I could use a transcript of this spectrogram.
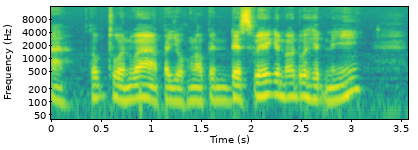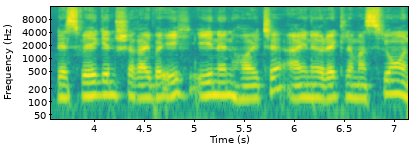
อะทบทวนว่าประโยคของเราเป็น deswegen ว่าด้วยเหตุนี้ deswegen schreibe ich Ihnen heute eine Reklamation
